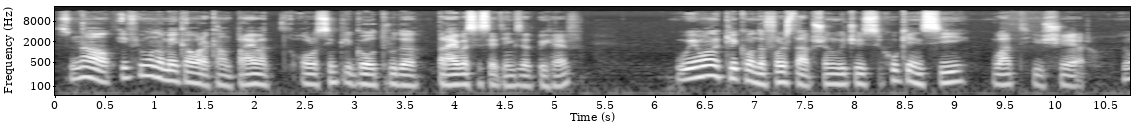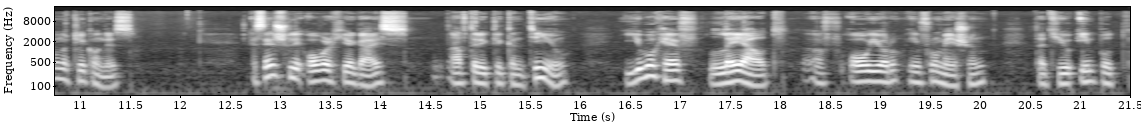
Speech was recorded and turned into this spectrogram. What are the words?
So now if you want to make our account private or simply go through the privacy settings that we have, we want to click on the first option which is who can see what you share. You want to click on this. Essentially over here guys after you click continue you will have layout of all your information that you input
